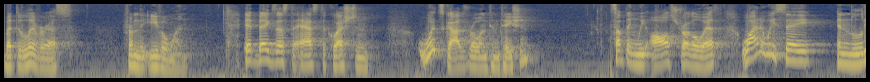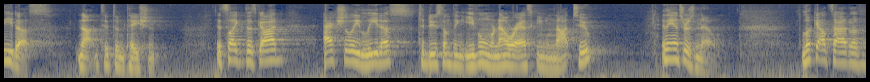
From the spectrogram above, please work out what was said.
but deliver us from the evil one." It begs us to ask the question what's God's role in temptation? Something we all struggle with. Why do we say, and lead us not into temptation? It's like, does God actually lead us to do something evil and now we're asking Him not to? And the answer is no. Look outside of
